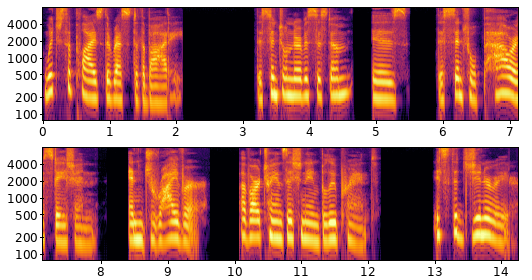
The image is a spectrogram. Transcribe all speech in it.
which supplies the rest of the body. The central nervous system is the central power station and driver of our transitioning blueprint. It's the generator.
